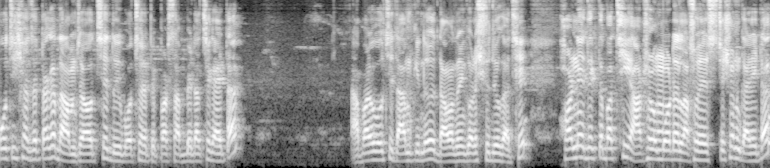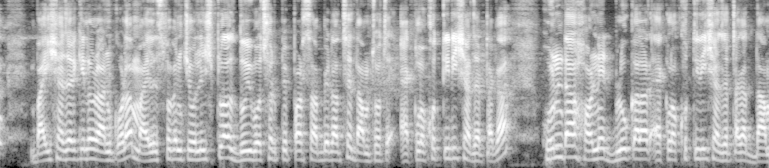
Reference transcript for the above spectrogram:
পঁচিশ হাজার টাকা, দাম চাওয়া হচ্ছে দুই বছরের পেপার সাবমিট আছে গাড়িটা। আবার বলছি, দাম কিন্তু দামাদামি করার সুযোগ আছে। হর্নে দেখতে পাচ্ছি, আঠেরো মডেল আঠেরো স্টেশন গাড়িটা। বাইশ হাজার কিলো রান করা মাইলেজ পাবেন চল্লিশ প্লাস দুই বছর পেপার সাবমিট আছে, দাম হচ্ছে এক লক্ষ তিরিশ হাজার টাকা। হুন্ডা হর্নেট ব্লু কালার এক লক্ষ তিরিশ হাজার টাকা, দাম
